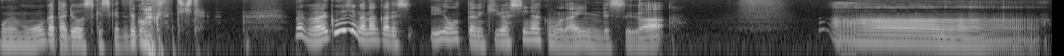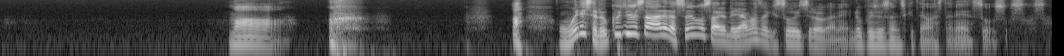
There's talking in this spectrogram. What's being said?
ごめん、もう、尾形良介しか出てこなくなってきた。なんか外国人がなんかです、いいのおったような気がしなくもないんですが、あーまあ。あ、思い出した、63あれだ、それこそあれだ、山崎総一郎がね、63つけてましたね。そうそうそうそう。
